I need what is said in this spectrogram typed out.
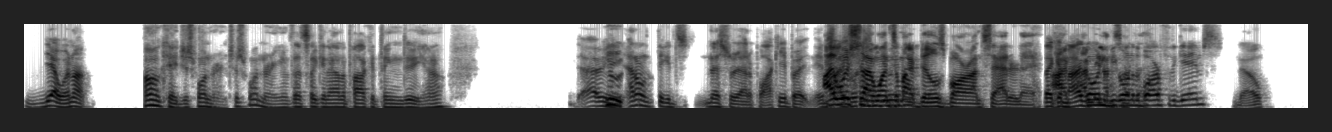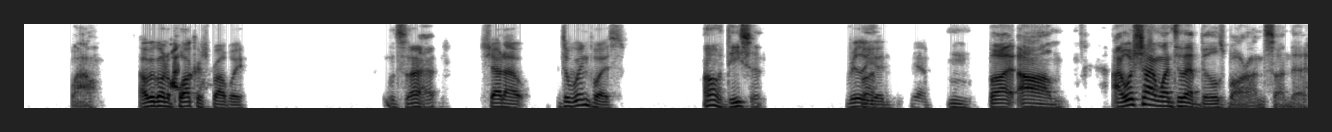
Yeah, why not? Okay, just wondering. Just wondering if that's like an out of pocket thing to do, you know? I mean, I don't think it's necessarily out of pocket, but am I wish I went to my that? Bills bar on Saturday. Like, am I, I going mean, to be going to the bar for the games? No. Wow. I'll be going to Pluckers probably. What's that? Shout out. It's a wing place. Oh, decent. Really But- good. Yeah. Mm. But um, I wish I went to that Bills bar on Sunday.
